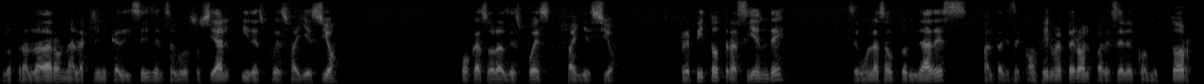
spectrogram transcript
lo trasladaron a la clínica 16 del Seguro Social y después falleció. Pocas horas después falleció. Repito, trasciende, según las autoridades, falta que se confirme, pero al parecer el conductor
